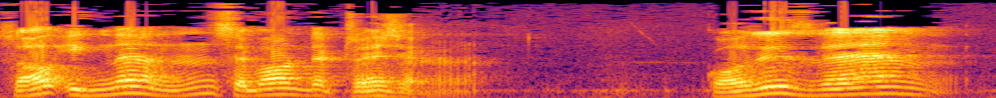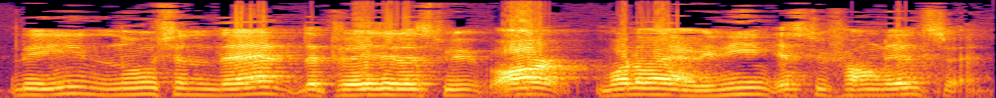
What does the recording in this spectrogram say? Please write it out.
So ignorance about the treasure causes them the notion that the treasure has to be, or whatever I need, has to be found elsewhere.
